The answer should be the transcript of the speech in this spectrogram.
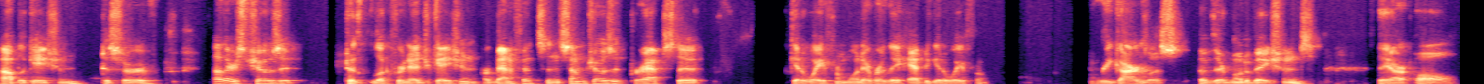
obligation to serve. Others chose it to look for an education or benefits, and some chose it perhaps to get away from whatever they had to get away from. Regardless of their motivations, they are all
